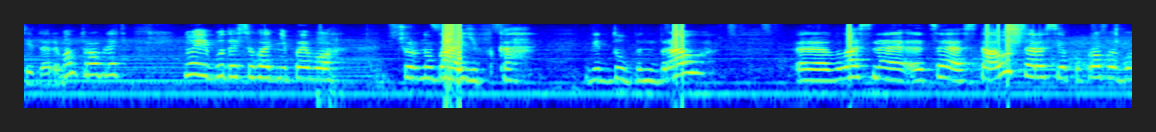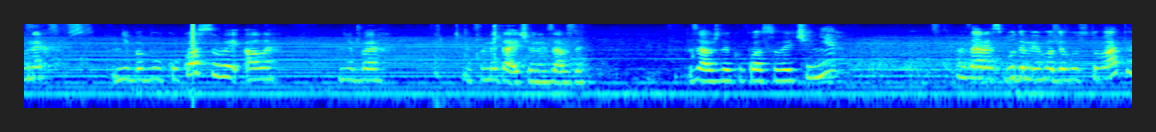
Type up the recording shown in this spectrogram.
сусіди ремонт роблять. Ну і буде сьогодні пиво Чорнобаївка від Дубенбрау. Е, власне, це стаут. Зараз я попробую, бо в них ніби був кокосовий, але ніби не пам'ятаю, чи в них завжди, завжди кокосовий чи ні. А зараз будемо його дегустувати.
